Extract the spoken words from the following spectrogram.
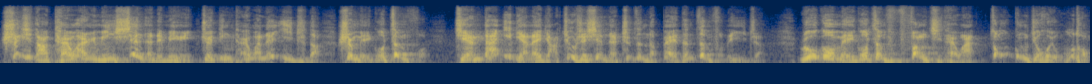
实际上，台湾人民现在的命运决定台湾的意志的是美国政府。简单一点来讲，就是现在执政的拜登政府的意志。如果美国政府放弃台湾，中共就会武统，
